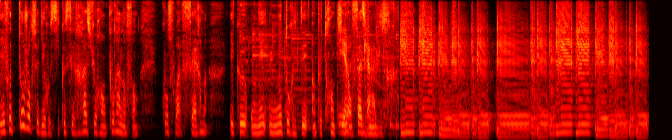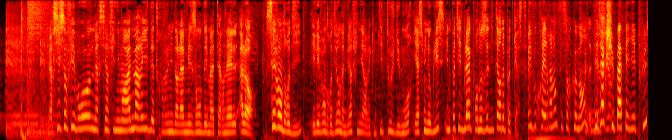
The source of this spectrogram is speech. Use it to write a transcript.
Et il faut toujours se dire aussi que c'est rassurant pour un enfant qu'on soit ferme et qu'on ait une autorité un peu tranquille en face de lui. Merci Sophie Braun, merci infiniment Anne-Marie d'être venue dans la maison des maternelles. Alors, c'est vendredi, et les vendredis, on aime bien finir avec une petite touche d'humour. Yasmine glisse une petite blague pour nos auditeurs de podcast. Mais vous croyez vraiment que c'est sur commande Déjà que je suis pas payée plus,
